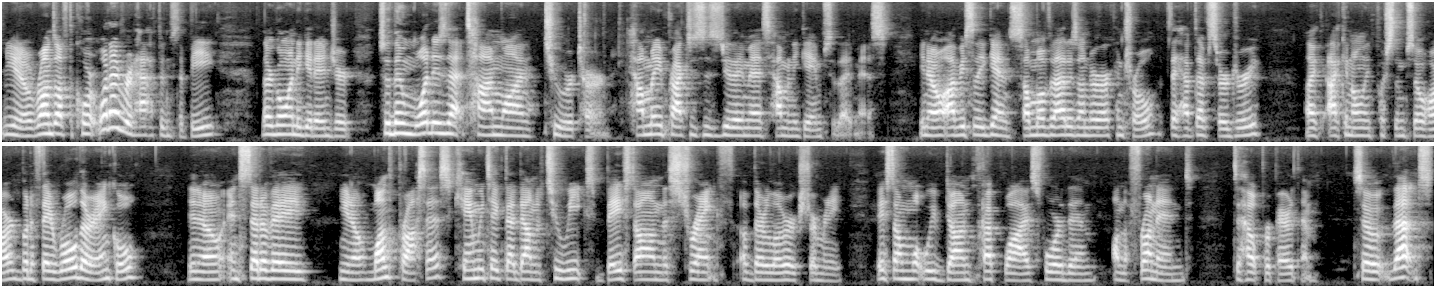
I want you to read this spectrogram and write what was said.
you know, runs off the court, whatever it happens to be, they're going to get injured. So then what is that timeline to return? How many practices do they miss? How many games do they miss? You know, obviously, again, some of that is under our control. If they have to have surgery, like I can only push them so hard. But if they roll their ankle, you know, instead of a you know month process, can we take that down to two weeks based on the strength of their lower extremity, based on what we've done prep wise for them on the front end to help prepare them? So that's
